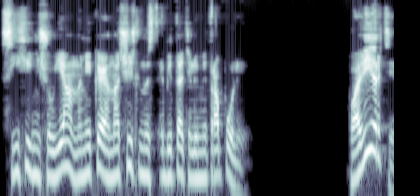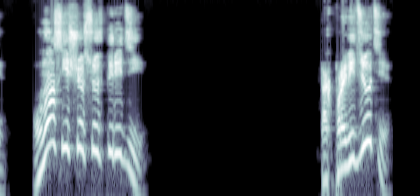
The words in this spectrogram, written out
съехиничал я, намекая на численность обитателей метрополии. Поверьте, у нас еще все впереди. Так проведете?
